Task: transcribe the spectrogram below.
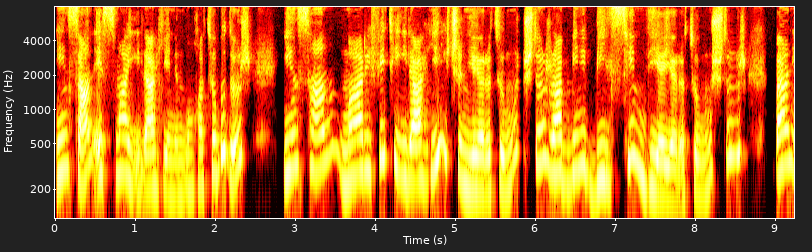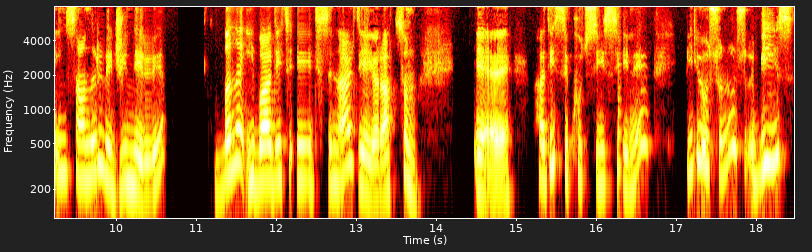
İnsan Esma-i İlahiye'nin muhatabıdır. İnsan marifeti ilahiye için yaratılmıştır. Rabbini bilsin diye yaratılmıştır. Ben insanları ve cinleri bana ibadet etsinler diye yarattım e, hadisi kutsisini biliyorsunuz biz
